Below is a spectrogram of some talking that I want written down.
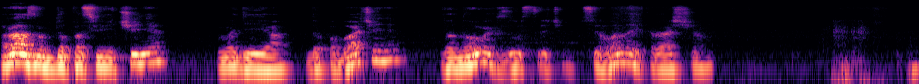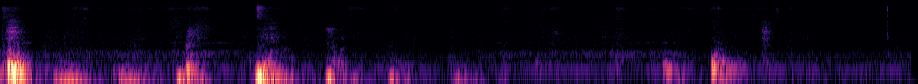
Разом до посвідчення водія. До побачення, до нових зустрічей. Всього найкращого.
